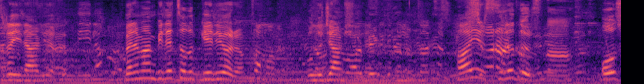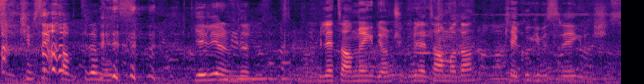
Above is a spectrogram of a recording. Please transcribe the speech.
Sıra ilerliyor. Yakın değil ama. Ben hemen bilet alıp geliyorum. Tamam. Bulacağım şimdi. Hayır sıra dur. Olsun kimseyi kaptıramayız. Geliyorum dur. Bilet almaya gidiyorum çünkü bilet almadan keko gibi sıraya girmişiz.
